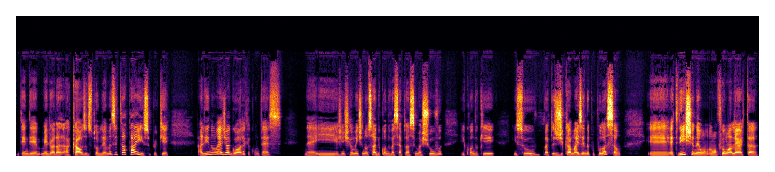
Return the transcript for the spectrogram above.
entender melhor a, a causa dos problemas e tratar isso, porque ali não é de agora que acontece, né, e a gente realmente não sabe quando vai ser a próxima chuva e quando que isso vai prejudicar mais ainda a população. É, é triste, né, um, foi um alerta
